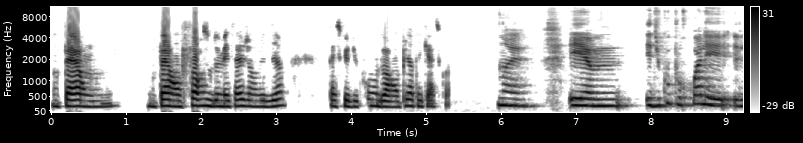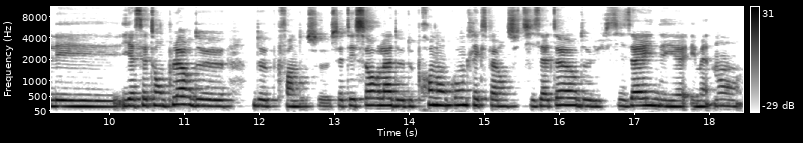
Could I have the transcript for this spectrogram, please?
on perd, on, on perd en force de message, j'ai envie de dire, parce que du coup, on doit remplir des cases, quoi. Ouais. Et, euh, et du coup, pourquoi les, les... il y a cette ampleur de, de, enfin, de ce, cet essor-là de, de, prendre en compte l'expérience utilisateur, de l'UX design et, et, maintenant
